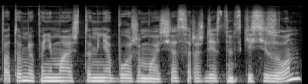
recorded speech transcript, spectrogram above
Потом я понимаю, что меня, боже мой, сейчас рождественский сезон.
